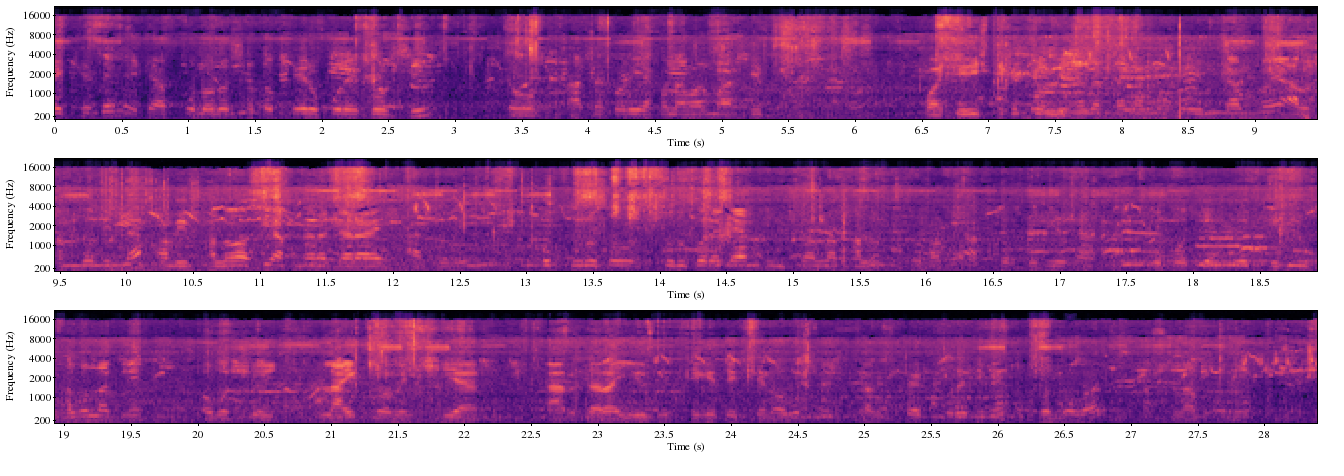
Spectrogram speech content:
দেখতেছেন এটা পনেরো শতকের উপরে করছি। তো আশা করি এখন আমার মাসে পঁয়ত্রিশ থেকে চল্লিশ হাজার টাকার মতো ইনকাম হয়। আলহামদুলিল্লাহ, আমি ভালো আছি। আপনারা যারা আগ্রহী, খুব দ্রুত শুরু করে দেন। ইনশাল্লাহ ভালো কিছু হবে। আজকের ভিডিওটা এ পর্যন্ত। ভিডিও ভালো লাগলে অবশ্যই লাইক কমেন্ট শেয়ার আর যারা ইউটিউব থেকে দেখছেন, অবশ্যই সাবস্ক্রাইব করে দিবেন। ধন্যবাদ। আসসালামু আলাইকুম।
